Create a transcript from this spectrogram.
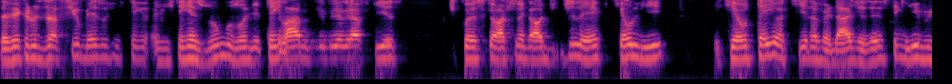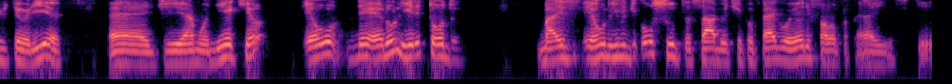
você vê que no desafio mesmo a gente tem, a gente tem resumos onde tem lá bibliografias de coisas que eu acho legal de, de ler, que eu li e que eu tenho aqui, na verdade. Às vezes tem livros de teoria, é, de harmonia, que eu, eu, eu não li ele todo. mas é um livro de consulta, sabe? Eu, tipo, eu pego ele e falo, peraí, isso aqui,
